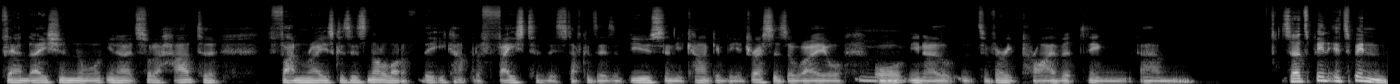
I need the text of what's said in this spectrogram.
foundation or you know it's sort of hard to fundraise because there's not a lot of that you can't put a face to this stuff because there's abuse and you can't give the addresses away or Mm. or you know it's a very private thing um so it's been it's been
